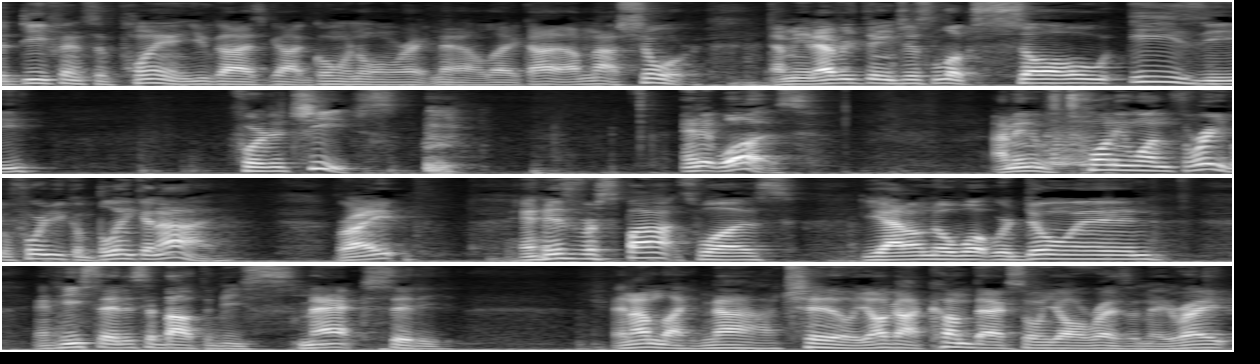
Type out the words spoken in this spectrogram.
the defensive plan you guys got going on right now. Like I, I'm not sure. I mean, everything just looks so easy for the Chiefs. and it was. I mean, it was 21 3 before you could blink an eye, right? And his response was, Yeah, I don't know what we're doing. And he said, It's about to be Smack City. And I'm like, Nah, chill. Y'all got comebacks on y'all resume, right?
